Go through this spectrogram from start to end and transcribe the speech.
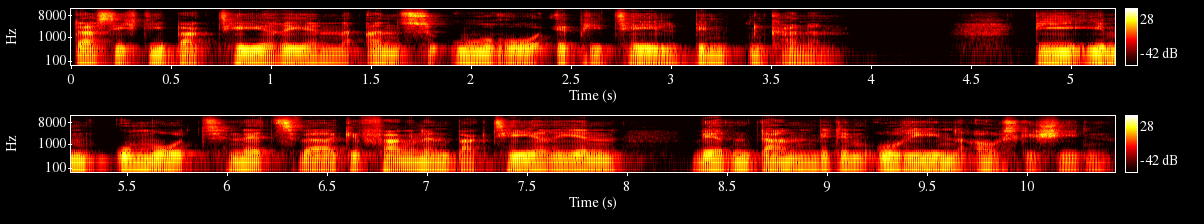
dass sich die Bakterien ans Uroepithel binden können. Die im UMOT-Netzwerk gefangenen Bakterien werden dann mit dem Urin ausgeschieden.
